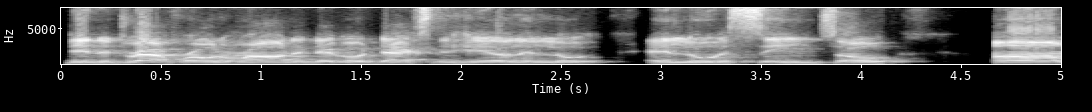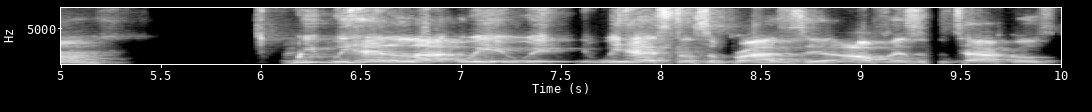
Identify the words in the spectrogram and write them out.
Then the draft roll around and there go Daxton Hill and Lewis and Lewis Cine. So um we we had a lot. We we we had some surprises here. Offensive tackles.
